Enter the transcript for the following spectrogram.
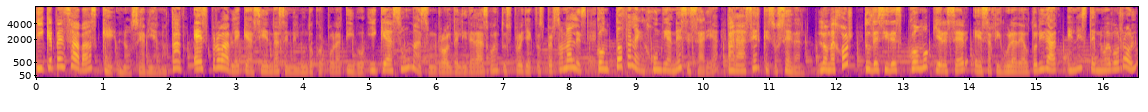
y que pensabas que no se había notado. Es probable que asciendas en el mundo corporativo y que asumas un rol de liderazgo en tus proyectos personales, con toda la enjundia necesaria para hacer que sucedan. Lo mejor, tú decides cómo quieres ser esa figura figura de autoridad en este nuevo rol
